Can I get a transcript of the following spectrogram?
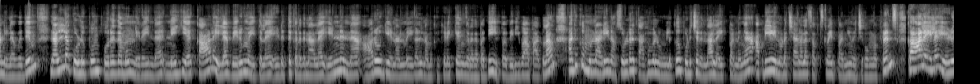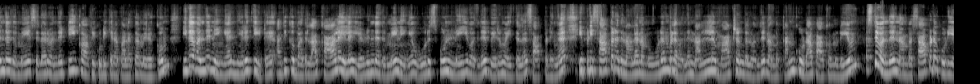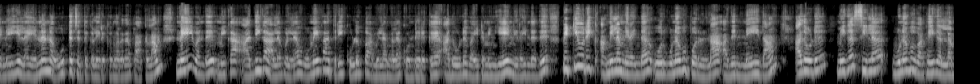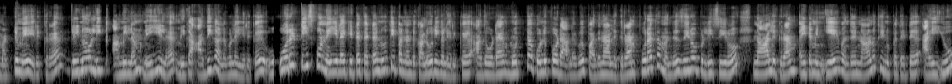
அதிகமாக நிலவுது. நல்ல கொழுப்பும் புரதமும் நிறைந்த நெய்யை காலையில வெறும் வயிற்றுல எடுத்துக்கிறதுனால என்னென்ன ஆரோக்கிய நன்மைகள் நமக்கு கிடைக்குங்கிறத பத்தி இப்ப விரிவா பார்க்கலாம். அதுக்கு முன்னாடி நான் சொல்ற தகவல் உங்களுக்கு பிடிச்சிருந்தா லைக் பண்ணுங்க. அப்படியே என்னோட சேனலை சப்ஸ்கிரைப் பண்ணி வச்சுக்கோங்க ஃப்ரெண்ட்ஸ் காலையில எழுந்ததுமே சிலர் வந்து டீ காஃபி குடிக்கிற பழக்கம் இருக்கும். இதை வந்து நீங்க நிறுத்திட்டு அதுக்கு பதிலா காலையில எழுந்ததுமே நீங்க ஒரு ஸ்பூன் நெய் வந்து வெறும் வயிற்றுல சாப்பிடுங்க. இப்படி சாப்பிட்றதுனால நம்ம உடம்புல வந்து நல்ல மாற்றங்கள் வந்து நம்ம கண்கூடா பார்க்க முடியும். ஃபஸ்ட்டு வந்து நம்ம சாப்பிடக்கூடிய நெய்யில என்னென்ன ஊட்டச்சத்து சத்துக்கள் இருக்குங்கிறத பார்க்கலாம். நெய் வந்து மிக அதிக அளவுல ஒமேகா த்ரீ கொழுப்பு அமிலங்களை கொண்டிருக்கு. அதோடு வைட்டமின் ஏ நிறைந்தது. பிட்யூரிக் அமிலம் நிறைந்த ஒரு உணவுப் பொருள்னா அது நெய் தான். அதோடு மிக சில உணவு வகைகளில் மட்டுமே இருக்கிற லினோலிக் அமிலம் நெய்யில மிக அதிக அளவுல இருக்கு. ஒரு டீஸ்பூன் நெய்யில கிட்டத்தட்ட நூத்தி பன்னெண்டு கலோரிகள் இருக்கு. அதோட மொத்த கொழுப்போட அளவு பதினாலு கிராம். புரதம் வந்து ஜீரோ புள்ளி ஜீரோ நாலு கிராம். வைட்டமின் ஏ வந்து நானூத்தி முப்பத்தெட்டு ஐயு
